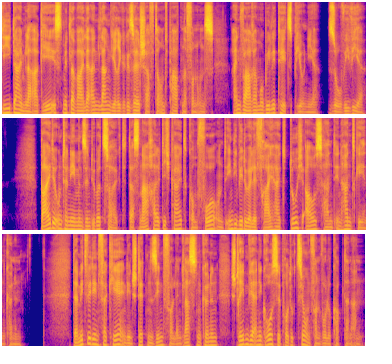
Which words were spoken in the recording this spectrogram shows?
Die Daimler AG ist mittlerweile ein langjähriger Gesellschafter und Partner von uns, ein wahrer Mobilitätspionier, so wie wir. Beide Unternehmen sind überzeugt, dass Nachhaltigkeit, Komfort und individuelle Freiheit durchaus Hand in Hand gehen können. Damit wir den Verkehr in den Städten sinnvoll entlasten können, streben wir eine große Produktion von Volocoptern an.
